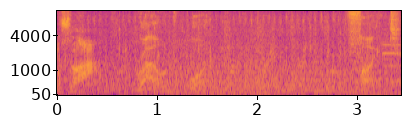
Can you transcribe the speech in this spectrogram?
Vamos lá! Round one. Fight.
